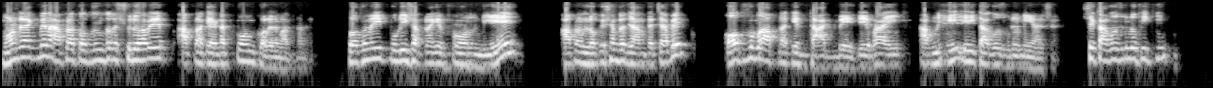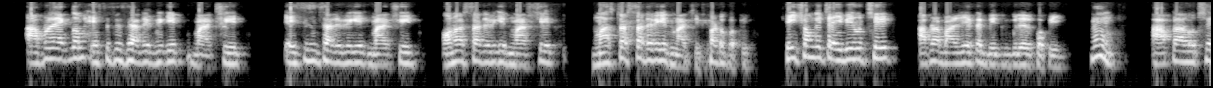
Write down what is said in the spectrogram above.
মনে রাখবেন, আপনার তদন্তটা শুরু হবে আপনাকে একটা ফোন কলের মাধ্যমে। প্রথমেই পুলিশ আপনাকে ফোন দিয়ে আপনার লোকেশনটা জানতে চাবে, অথবা আপনাকে ডাকবে যে, ভাই, আপনি এই এই কাগজগুলো নিয়ে আসেন। সে কাগজগুলো কি কি? আপনার একদম SSC certificate marksheet SSC certificate marksheet honours certificate marksheet master certificate marksheet photocopy সেই সঙ্গে চাইবে হচ্ছে আপনার বাড়ির একটা বিদ্যুৎ বিলের কপি হুম? আপনার হচ্ছে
